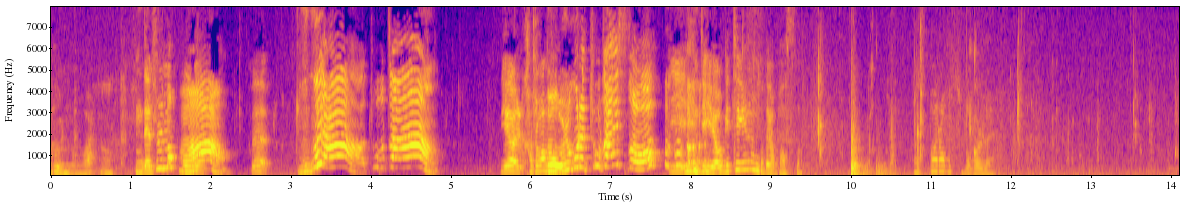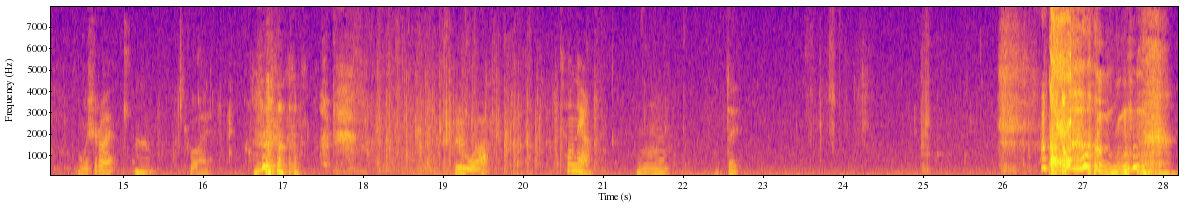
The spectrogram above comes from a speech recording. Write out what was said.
찍히고 있는 거야? 근데 술 먹고. 아! 왜? 누구야? 초장! 얘가 가져가면. 너 얼굴에 초장 있어? 네, 네 여기 튀기는 거 내가 봤어. 아스파라거스 먹을래. 뭐 싫어해? 응. 좋아해. 그게 뭐야? 선혜야. 음. 어때?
